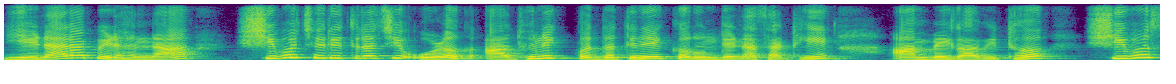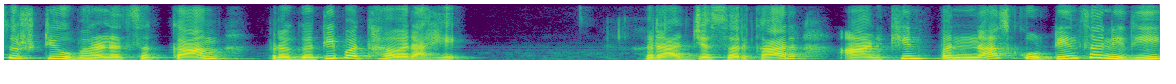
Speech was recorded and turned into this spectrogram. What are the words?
येणाऱ्या पिढ्यांना शिवचरित्राची ओळख आधुनिक पद्धतीने करून देण्यासाठी आंबेगाव इथं शिवसृष्टी उभारण्याचं काम प्रगतीपथावर आहे. राज्य सरकार आणखीन पन्नास कोटींचा निधी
